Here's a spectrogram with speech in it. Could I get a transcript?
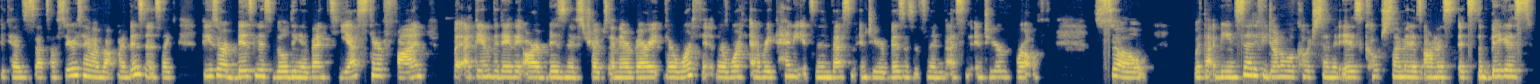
because that's how serious I am about my business. Like these are business building events. Yes, they're fun, but at the end of the day, they are business trips and they're very, they're worth it. They're worth every penny. It's an investment into your business, it's an investment into your growth. So, with that being said, if you don't know what Coach Summit is, Coach Summit is honest, it's the biggest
